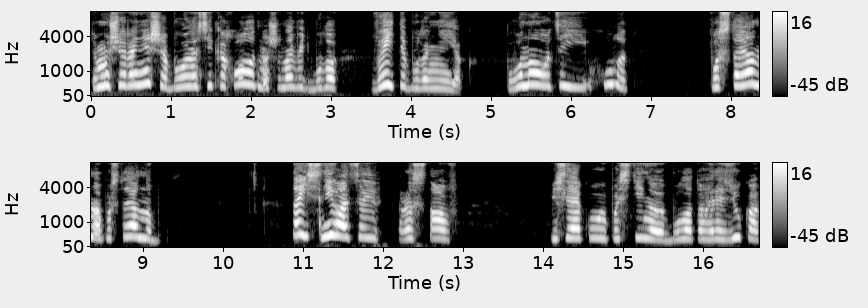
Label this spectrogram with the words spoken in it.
Тому що раніше було настільки холодно, що навіть було вийти було ніяк. Бо воно оцей холод постійно, постійно був. Та й сніга цей розстав, після якого постійно була та грязюка,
